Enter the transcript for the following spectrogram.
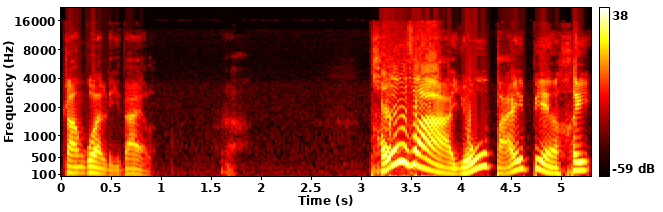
张冠李戴了，是吧？头发由白变黑，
